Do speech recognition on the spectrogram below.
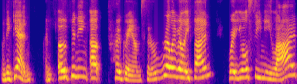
And again, I'm opening up programs that are really, really fun where you'll see me live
